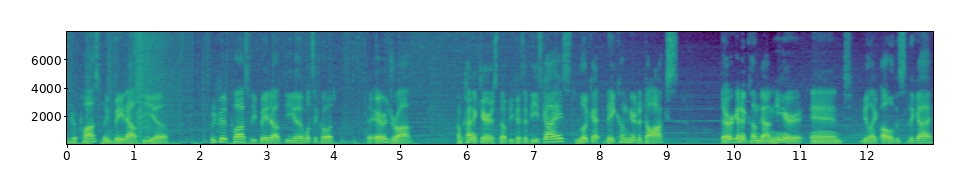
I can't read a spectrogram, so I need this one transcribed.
We could possibly bait out the uh we could possibly bait out the uh what's it called? The airdrop. I'm kind of curious though because if these guys look at they come here to docks, they're gonna come down here and be like, oh, this is the guy.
